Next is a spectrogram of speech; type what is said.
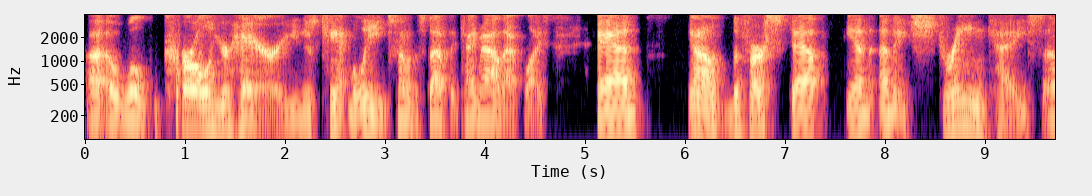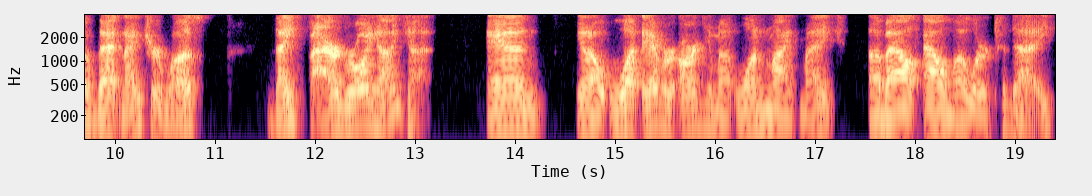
uh, will curl your hair. You just can't believe some of the stuff that came out of that place. And you know, the first step in an extreme case of that nature was they fired Roy Honeycutt. And, you know, whatever argument one might make about Al Mohler today,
